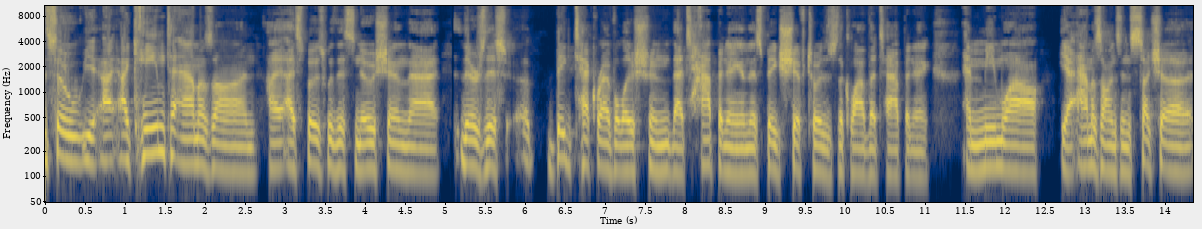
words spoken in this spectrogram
So yeah, I, I came to Amazon, I, I, suppose, with this notion that there's this uh, big tech revolution that's happening and this big shift towards the cloud that's happening. And meanwhile, yeah, Amazon's in such a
